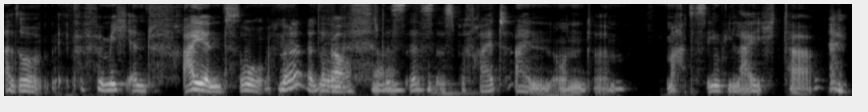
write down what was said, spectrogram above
Also für mich entfreiend, so, ne? Also Genau, ja. das es, es befreit einen und ähm, macht es irgendwie leichter.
